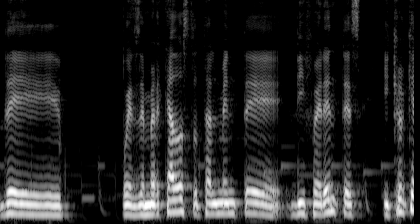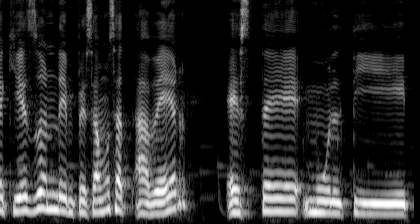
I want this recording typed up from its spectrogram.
de pues de mercados totalmente diferentes. Y creo que aquí es donde empezamos a, ver este multi,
